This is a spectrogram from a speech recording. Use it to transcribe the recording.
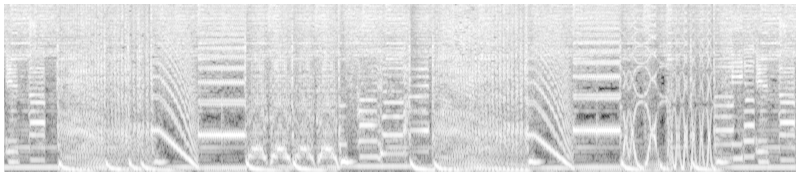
れた疲れた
